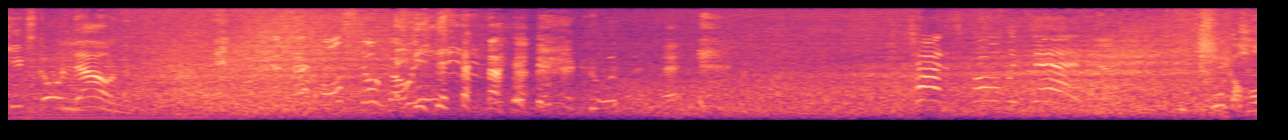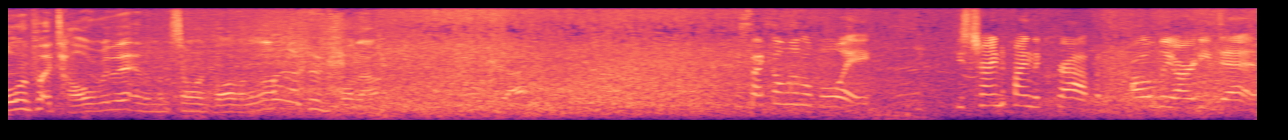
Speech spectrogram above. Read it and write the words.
Keeps going down. Is that hole still going? Chad, it's probably dead. Just make a hole and put a towel over it, and then when someone falls, fall down. He's like a little boy. He's trying to find the crab, but it's probably already dead.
